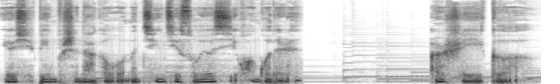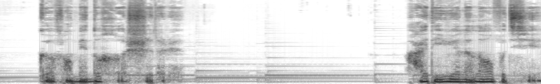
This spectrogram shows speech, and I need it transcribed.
也许并不是那个我们倾其所有喜欢过的人，而是一个各方面都合适的人。”海底月亮捞不起。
